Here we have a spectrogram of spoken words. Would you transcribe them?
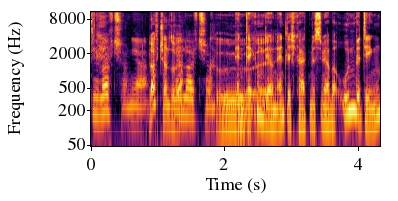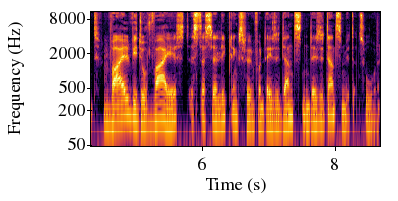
Der läuft schon, ja. Läuft schon Der sogar? läuft schon. Cool. Entdeckung der Unendlichkeit müssen wir aber unbedingt, weil, wie du weißt, ist das der Lieblingsfilm von Daisy Dunstan, Daisy Dunstan mit dazu holen.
